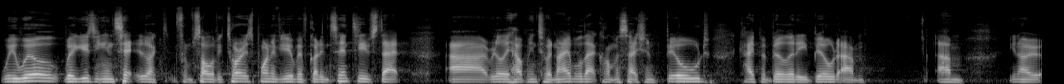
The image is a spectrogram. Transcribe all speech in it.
we will, we're using, like from Solar Victoria's point of view, we've got incentives that are really helping to enable that conversation, build capability, build, um, um, you know,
